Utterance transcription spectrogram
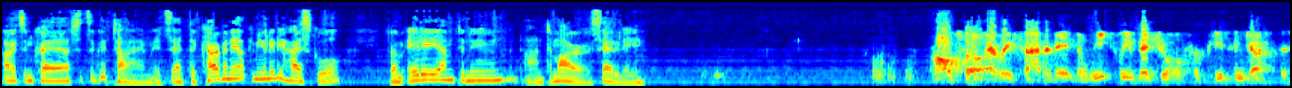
arts and crafts. It's a good time. It's at the Carbondale Community High School from 8 a.m. to noon on tomorrow, Saturday. Also every Saturday, the weekly vigil for peace and justice,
